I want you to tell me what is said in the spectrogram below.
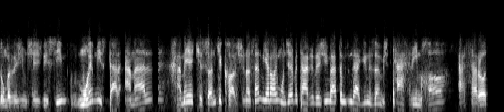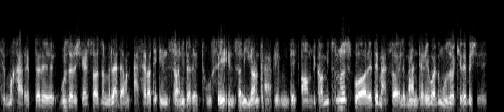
دنبال رژیم چنج نیستیم مهم نیست. در عمل همه کسانی که کارشناسن میگن آقای منجر به تغییر رژیم و حتی می‌تونه درگیر نظامی بشه. تحریم ها اثرات مخرب داره. گزارشگر سازمان ملل در اثرات انسانی داره. توسعه انسانی ایران تغییر میده. آمریکا می‌تونست وارد مسائل منطقی وارد مذاکره بشه.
